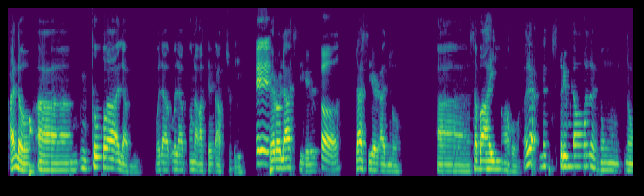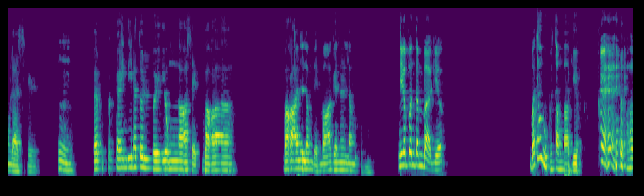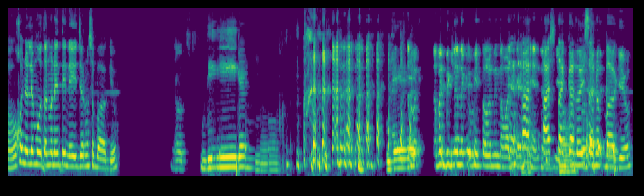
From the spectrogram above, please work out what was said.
Ano, um, hindi ko pa alam. Wala, wala pang nakaset actually. Eh, Pero last year, oo. last year, ano, ah sa bahay lang ako. Ala, nag-stream lang ako nun nung, nung last year. Hmm. Pero pagka hindi natuloy yung nakaset, baka baka ano lang din, baka ganun lang din. Hindi ka puntang Baguio? Ba't ako pupuntang Baguio? Oo, oh, kinalimutan mo na yung teenager mo sa Baguio. Ouch. Hindi ganyan. Hindi. Sabay biglang nag-imintonin na wala yung energy. Hashtag Kaloy San of Baguio.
